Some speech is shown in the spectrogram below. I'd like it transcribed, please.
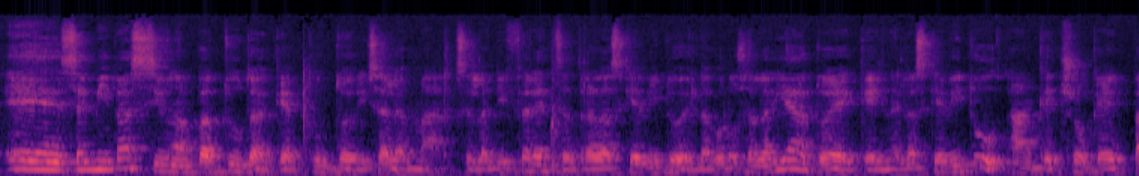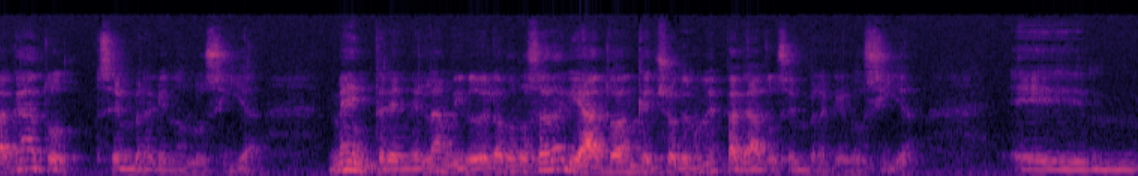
E se mi passi una battuta che appunto risale a Marx, la differenza tra la schiavitù e il lavoro salariato è che nella schiavitù anche ciò che è pagato sembra che non lo sia mentre nell'ambito del lavoro salariato anche ciò che non è pagato sembra che lo sia. E, ehm,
